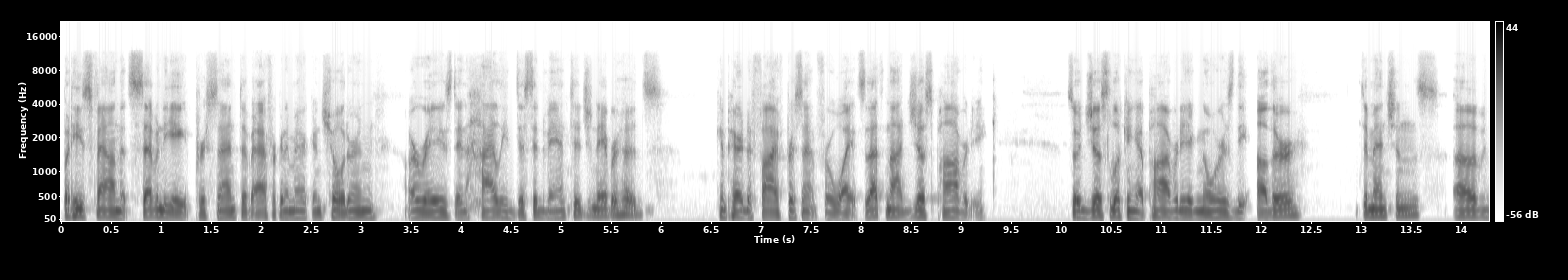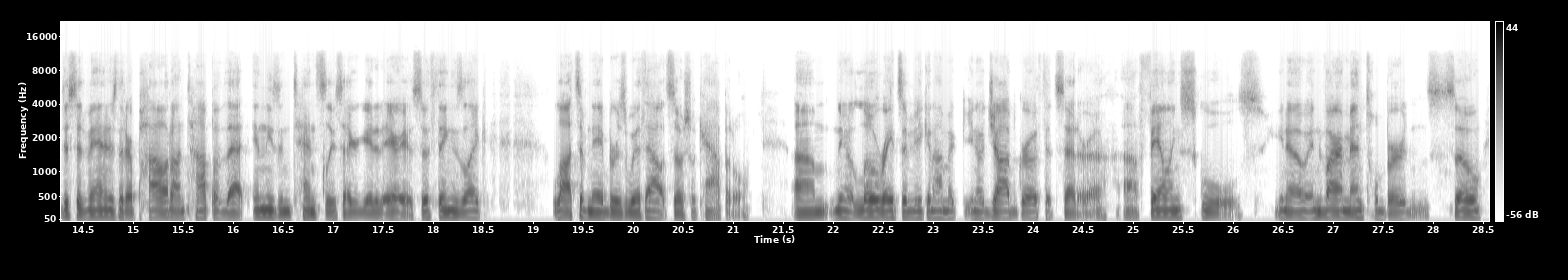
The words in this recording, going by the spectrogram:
But he's found that 78% of African American children are raised in highly disadvantaged neighborhoods compared to 5% for whites. So that's not just poverty. So just looking at poverty ignores the other dimensions of disadvantage that are piled on top of that in these intensely segregated areas. So things like lots of neighbors without social capital, um, you know, low rates of economic, you know, job growth, et cetera, uh, failing schools, you know, environmental burdens. So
